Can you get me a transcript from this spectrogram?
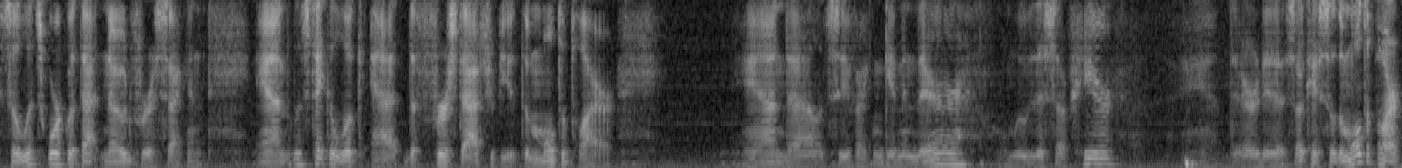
So let's work with that node for a second. And let's take a look at the first attribute, the multiplier. And uh, let's see if I can get in there. We'll move this up here. And there it is. Okay, so the multiplier,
